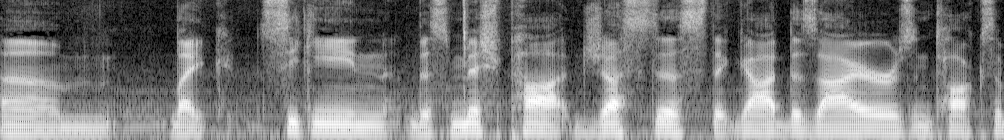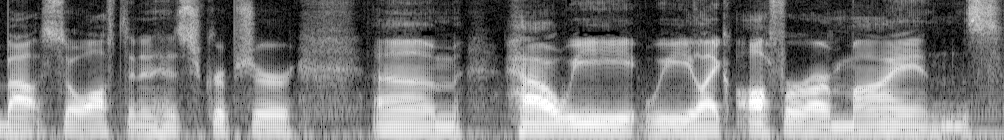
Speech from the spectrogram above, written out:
um, like seeking this mishpat justice that God desires and talks about so often in His Scripture. Um, how we we like offer our minds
